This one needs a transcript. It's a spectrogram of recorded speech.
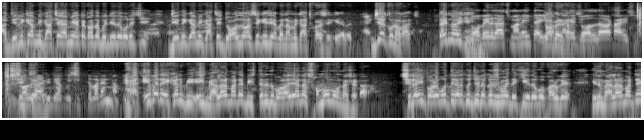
আর যেদিকে আপনি গাছে আমি একটা কথা ভিডিওতে বলেছি যেদিকে আমি গাছে জল দেওয়া শিখে যাবেন আপনি গাছ করা শিখে যাবেন। যে কোনো গাছ। তাই নয় কি? টবের গাছ মানেই তাই। টবের গাছ। জল দেওয়াটা আগে শিখতে হবে। জল দেওয়া যদি আপনি শিখতে পারেন আপনি হ্যাঁ এবারে এখানে এই মেলার মাঠে বিস্তারিত বলা যায় না সম্ভবও না সেটা। সেটা আমি পরবর্তীকালে কিছু না কিছু সময় দেখিয়ে দেবো কারুকে। কিন্তু মেলার মাঠে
